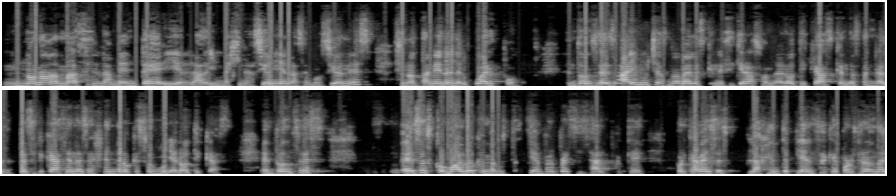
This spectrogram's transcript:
no nada más en la mente y en la imaginación y en las emociones, sino también en el cuerpo. Entonces, hay muchas novelas que ni siquiera son eróticas, que no están especificadas en ese género, que son muy eróticas. Entonces, eso es como algo que me gusta siempre precisar, porque, porque a veces la gente piensa que por ser una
